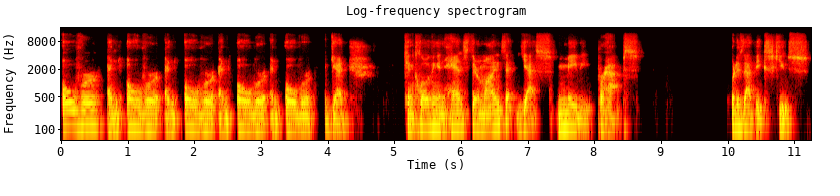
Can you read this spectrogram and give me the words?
over and over and over and over and over again. Can clothing enhance their mindset? Yes, maybe, perhaps. But is that the excuse?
